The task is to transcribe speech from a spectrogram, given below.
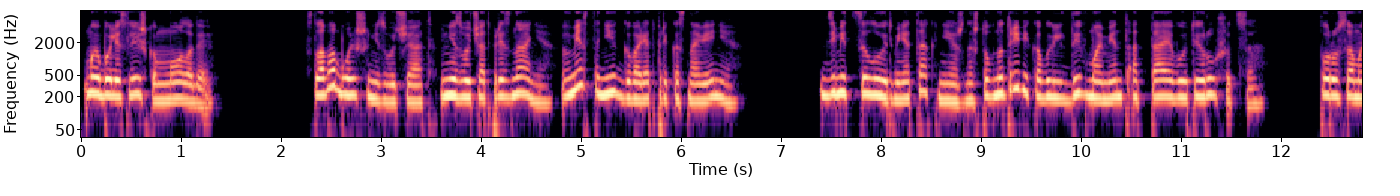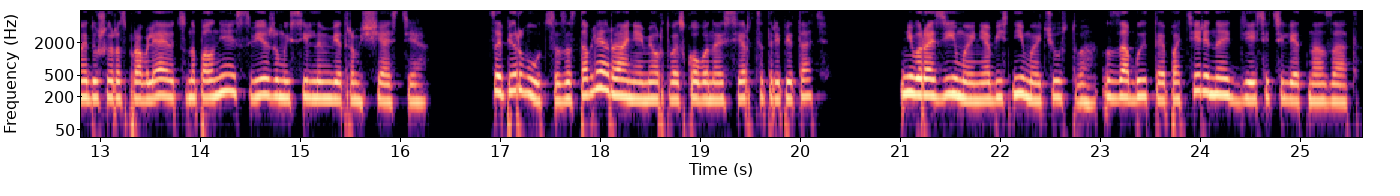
Мы были слишком молоды. Слова больше не звучат, не звучат признания. Вместо них говорят прикосновения. Демид целует меня так нежно, что внутри вековые льды в момент оттаивают и рушатся. Паруса моей души расправляются, наполняя свежим и сильным ветром счастья. Цепи рвутся, заставляя ранее мертвое скованное сердце трепетать. Невыразимое, необъяснимое чувство, забытое, потерянное десять лет назад.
